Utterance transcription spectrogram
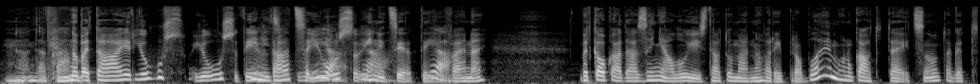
Jā, tā, kā... nu, tā ir jūsu, jūsu tāds jūsu jā, iniciatīva, jā. vai ne? Bet kaut kādā ziņā, Luīze, tā tomēr nav arī problēma. Un, kā tu teici, nu, tagad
